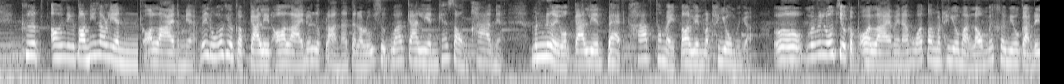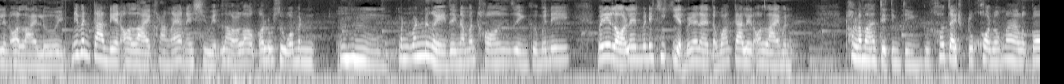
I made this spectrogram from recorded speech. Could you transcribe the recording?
ๆ คือเอาจริงๆตอนที่เราเรียนออนไลน์ตรงเนี้ยไม่รู้ว่าเกี่ยวกับการเรียนออนไลน์ด้วยหรือเปล่านะแต่เรารู้สึกว่าการเรียนแค่ 2 คาบเนี่ยมันเหนื่อยกว่าการเรียน 8 คาบสมัยตอนเรียนมัธยมอีกอะเออ มันไม่รู้ว่าเกี่ยวกับออนไลน์ไหมนะ เพราะว่าตอนมัธยมอะเราไม่เคยมีโอกาสได้เรียนออนไลน์เลย นี่เป็นการเรียนออนไลน์ครั้งแรกในชีวิตเราแล้วเราก็รู้สึกว่ามันมันมันเหนื่อยจริงๆนะมันท้อจริงๆคือไม่ได้ไม่ได้ล้อเล่นไม่ได้ขี้เกียจไม่ได้อะไรแต่ว่าการเรียนออนไลน์มัน ทรมานจิตจริง ๆ คือเข้าใจทุกๆคนมากๆ แล้วก็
